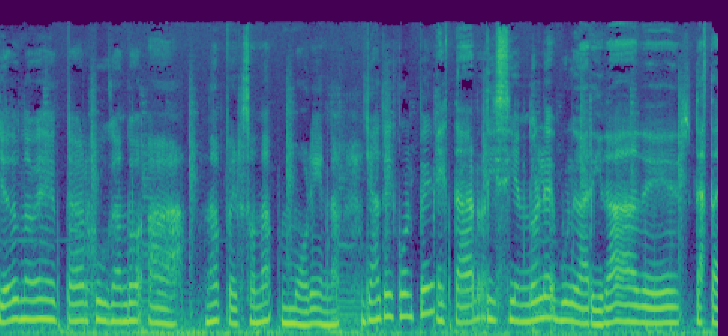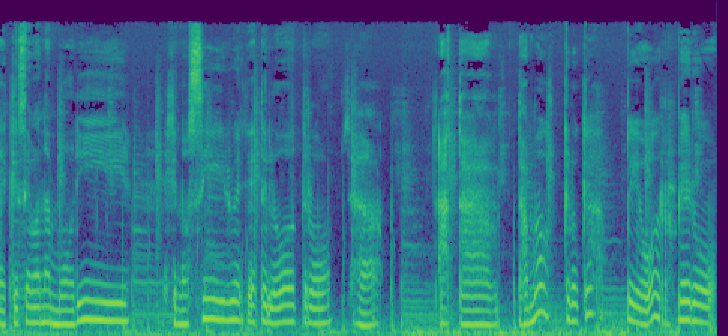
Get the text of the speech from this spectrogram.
ya de una vez estar juzgando a una persona morena, ya de golpe estar diciéndole vulgaridades, hasta de que se van a morir, es que no sirve, que esto y lo otro. O sea, hasta estamos, creo que es peor. Pero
